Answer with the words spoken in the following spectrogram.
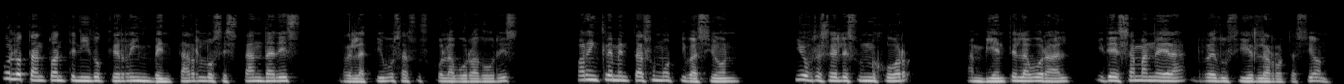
por lo tanto han tenido que reinventar los estándares relativos a sus colaboradores para incrementar su motivación y ofrecerles un mejor ambiente laboral y de esa manera reducir la rotación.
